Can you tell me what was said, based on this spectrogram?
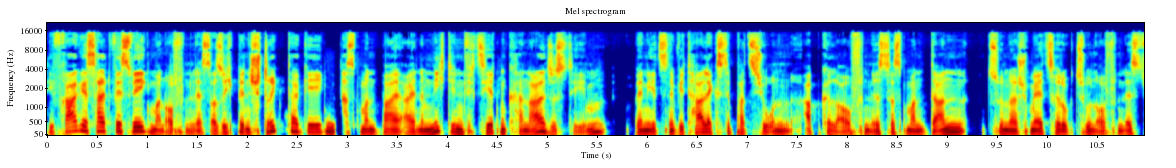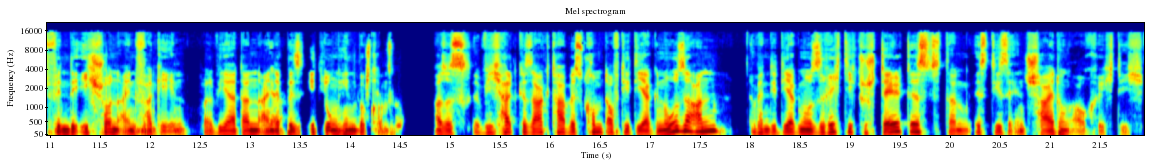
die Frage ist halt, weswegen man offen lässt. Also ich bin strikt dagegen, dass man bei einem nicht infizierten Kanalsystem, wenn jetzt eine Vitalextipation abgelaufen ist, dass man dann zu einer Schmerzreduktion offen lässt, finde ich schon ein Vergehen, weil wir ja dann eine ja. Besiedlung hinbekommen. Also es, wie ich halt gesagt habe, es kommt auf die Diagnose an wenn die Diagnose richtig gestellt ist, dann ist diese Entscheidung auch richtig.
